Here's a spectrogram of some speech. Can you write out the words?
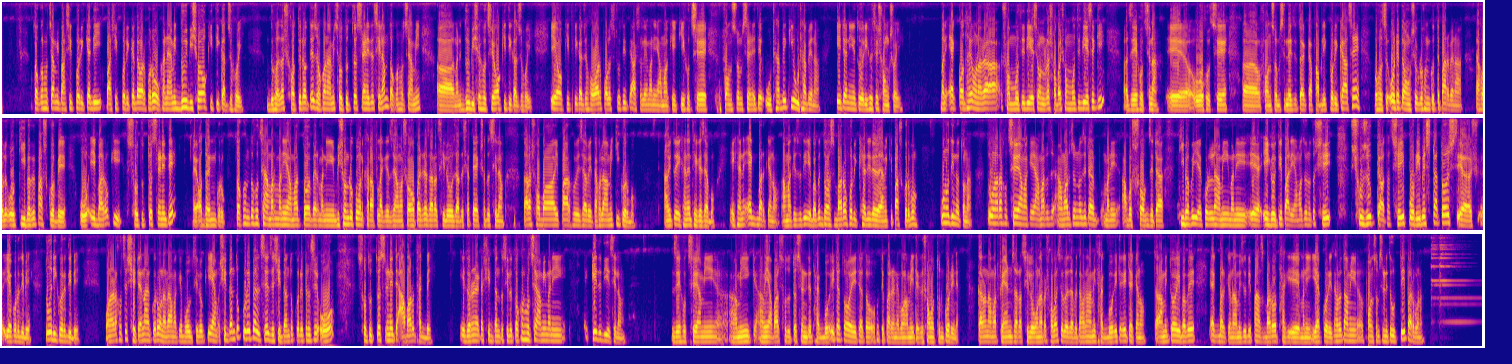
তখন হচ্ছে আমি বার্ষিক পরীক্ষা দিই। বার্ষিক পরীক্ষা দেওয়ার পরে ওখানে আমি দুই বিষয় অকৃতিকার্য হই। দু হাজার সতেরোতে যখন আমি চতুর্থ শ্রেণীতে ছিলাম, তখন হচ্ছে আমি মানে দুই বিষয় হচ্ছে অকৃতিকার্য হই। এই অকৃতিকার্য হওয়ার ফলশ্রুতিতে আসলে মানে আমাকে কি হচ্ছে পঞ্চম শ্রেণীতে উঠাবে কি উঠাবে না, এটা নিয়ে তৈরি হয়েছে সংশয়। মানে এক কথায় ওনারা সম্মতি দিয়েছে, ওনারা সবাই সম্মতি দিয়েছে কি? যে হচ্ছে না ও হচ্ছে শ্রেণীতে তো একটা পাবলিক পরীক্ষা আছে, ও হচ্ছে ওটাতে অংশগ্রহণ করতে পারবে না। তাহলে ও কীভাবে পাশ করবে? ও এবারও কি চতুর্থ শ্রেণীতে অধ্যয়ন করুক? তখন তো হচ্ছে আমার মানে আমার তো এবার মানে ভীষণ রকমের খারাপ লাগে যে আমার সহপাঠীরা যারা ছিল, যাদের সাথে একসাথে ছিলাম, তারা সবাই পার হয়ে যাবে, তাহলে আমি কি করব? আমি তো এখানে থেকে যাব। এখানে একবার কেন? আমাকে যদি এভাবে দশ বারো পরীক্ষা দিতে দেয়, আমি কি পাশ করব? কোনোদিনও তো না। তো ওনারা হচ্ছে আমাকে, আমার আমার জন্য যেটা মানে আবশ্যক, যেটা কীভাবে ইয়ে করলে আমি মানে এগোতে পারি, আমার জন্য তো সেই সুযোগটা, অর্থাৎ সেই পরিবেশটা তো ইয়ে করে দিবে, তৈরি করে দিবে। ওনারা হচ্ছে সেটা না করে ওনারা আমাকে বলছিল কি সিদ্ধান্ত করে ফেলছে যে সিদ্ধান্ত করে ফেলছে ও চতুর্থ শ্রেণীতে আবারও থাকবে। এই ধরনের একটা সিদ্ধান্ত ছিল। তখন হচ্ছে আমি মানে কেঁদে দিয়েছিলাম। যে হচ্ছে আমি আমি আমি আবার চতুর্থ শ্রেণীতে থাকব, এটা তো এটা তো হতে পারে না এবং আমি এটাকে সমর্থন করি না। কারণ আমার ফ্রেন্ড যারা ছিল, ওনারা সবাই চলে যাবে, তাহলে আমি থাকব, এটা এটা কেন? তা আমি তো এভাবে একবার কেন? আমি যদি পাঁচবারও থাকি মানে ইয়া করি, তাহলে তো আমি পঞ্চম শ্রেণীতে উঠতেই পারব না।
